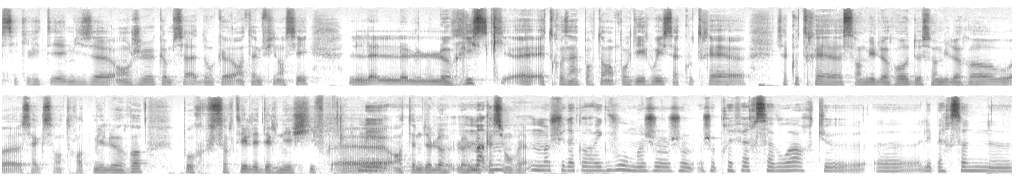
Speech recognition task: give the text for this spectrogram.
sécurité est mise en jeu comme ça. Donc euh, en termes financiers, le, risque est trop important pour dire oui, ça coûterait, euh, ça coûterait 100 000 euros, 200 000 euros ou 530 000 euros pour sortir les derniers chiffres euh, en termes de location. voilà. Moi, je suis d'accord avec vous. Moi, je, je, préfère savoir que euh, les personnes euh,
